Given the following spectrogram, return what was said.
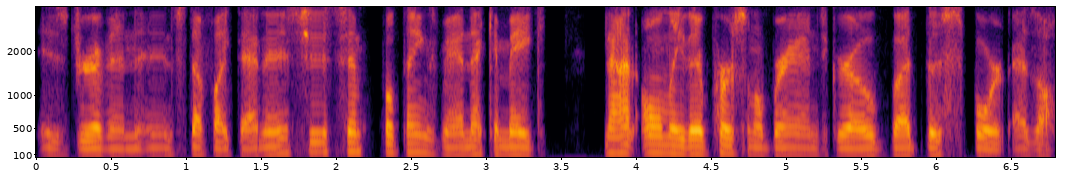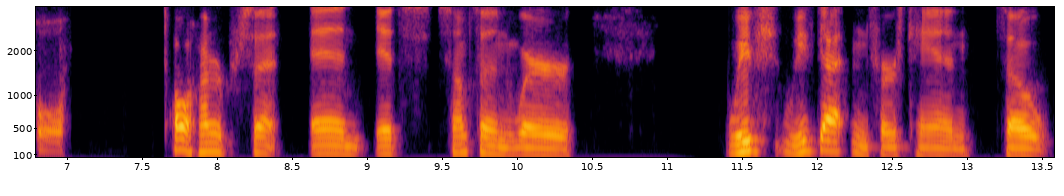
is driven and stuff like that. And it's just simple things, man, that can make not only their personal brands grow, but the sport as a whole. Oh, 100%. And it's something where we've we've gotten firsthand. So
